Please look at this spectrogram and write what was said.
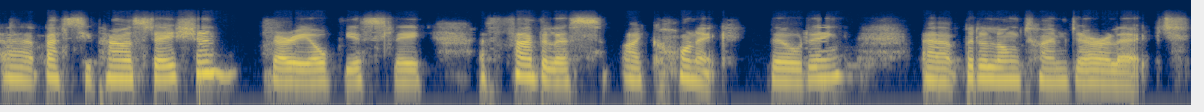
uh, Battersea Power Station, very obviously a fabulous, iconic building, uh, but a long time derelict.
